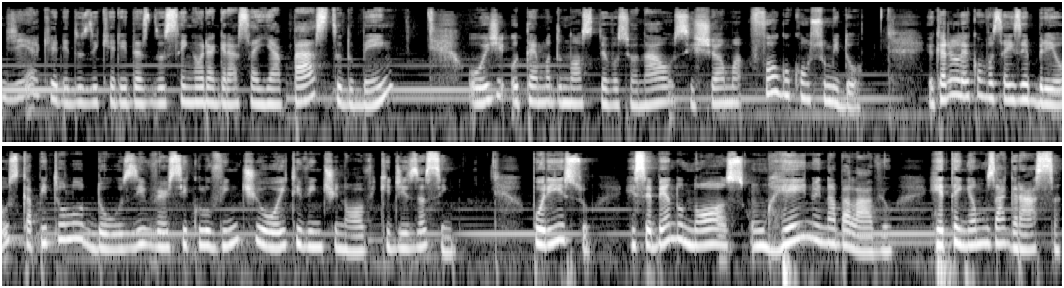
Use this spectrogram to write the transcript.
dia, queridos e queridas do Senhor, a graça e a paz, tudo bem? Hoje o tema do nosso devocional se chama Fogo Consumidor. Eu quero ler com vocês Hebreus, capítulo 12, versículo 28 e 29, que diz assim: Por isso, recebendo nós um reino inabalável, retenhamos a graça,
